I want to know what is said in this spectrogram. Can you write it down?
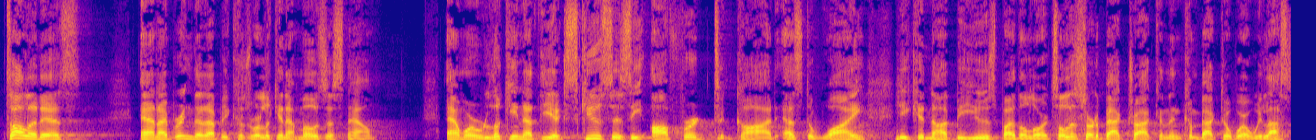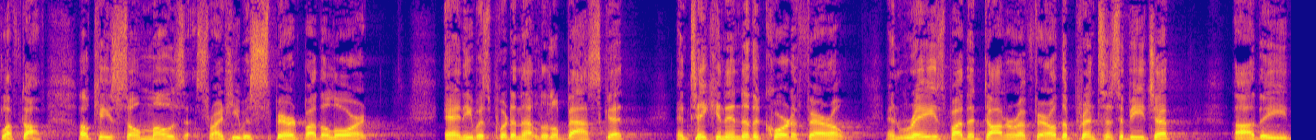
That's all it is. And I bring that up because we're looking at Moses now. And we're looking at the excuses he offered to God as to why he could not be used by the Lord. So let's sort of backtrack and then come back to where we last left off. Okay, so Moses, right? He was spared by the Lord and he was put in that little basket and taken into the court of Pharaoh and raised by the daughter of Pharaoh, the princess of Egypt. Uh, the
